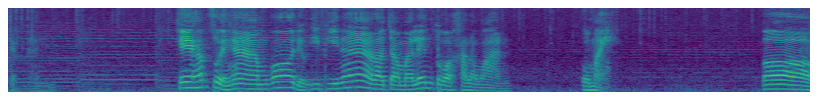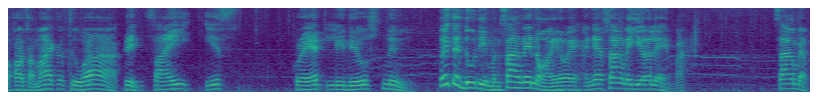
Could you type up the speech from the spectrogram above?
แบบนั้นโอเคครับสวยงามก็เดี๋ยว EP หน้าเราจะมาเล่นตัวคาราวานตัวใหม่ ก็ความสามารถก็คือว่า grid size is great reduce 1 เฮ้ย แต่ดูดิมันสร้างได้น้อยเลยอันนี้สร้างได้เยอะเลยเห็นปะสร้างแบบ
